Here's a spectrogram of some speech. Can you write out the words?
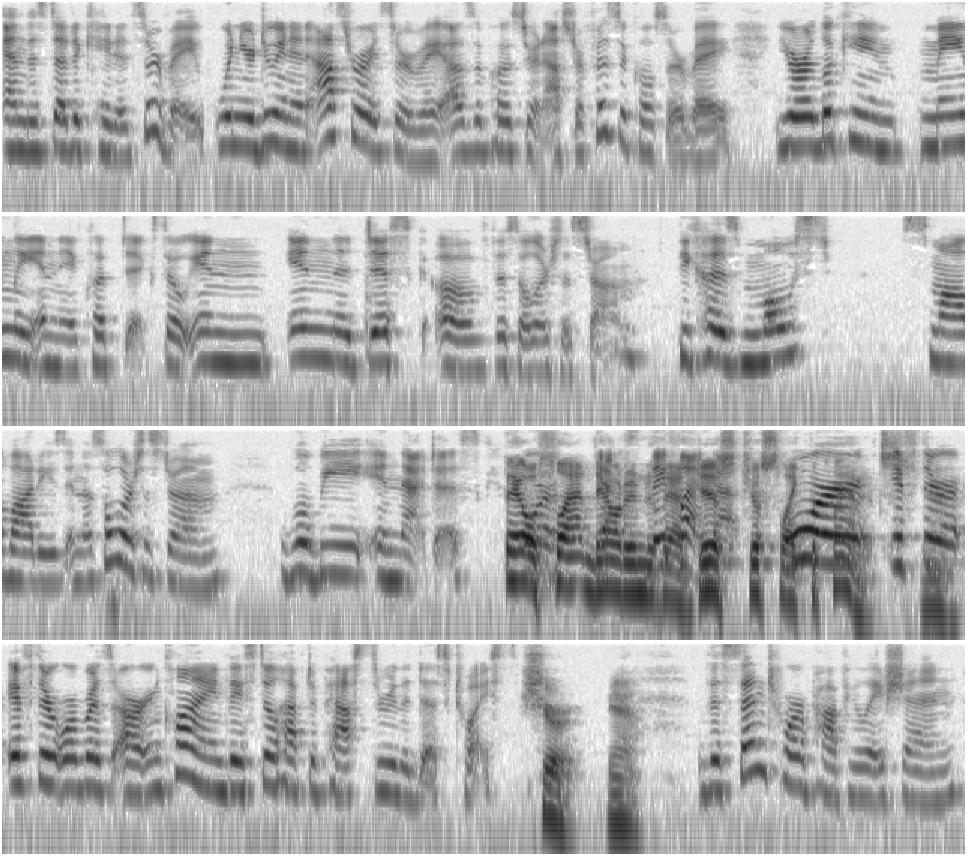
and this dedicated survey. When you're doing an asteroid survey as opposed to an astrophysical survey, you're looking mainly in the ecliptic, so in in the disk of the solar system, because most small bodies in the solar system will be in that disk. They all or, flattened yes, out into that disk, out. just like or the planets. if their yeah. if their orbits are inclined, they still have to pass through the disk twice. Sure. Yeah. The centaur population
